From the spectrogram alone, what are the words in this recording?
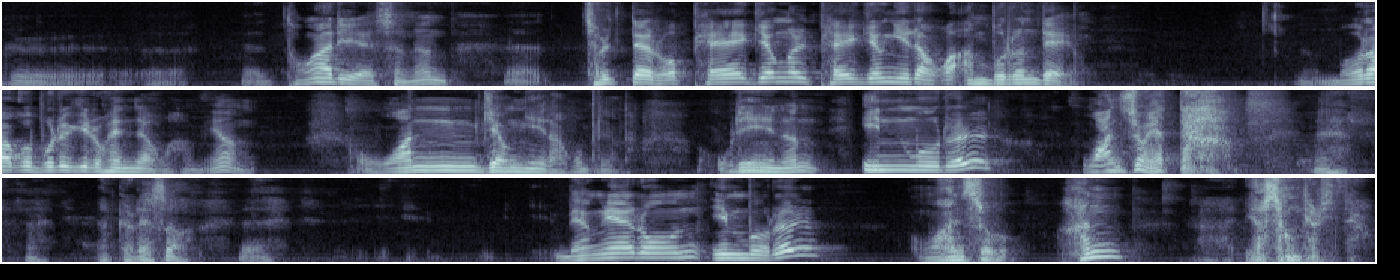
그 어, 동아리에서는 어, 절대로 배경을 배경이라고 안 부른대요. 뭐라고 부르기로 했냐고 하면 완경이라고 부른다. 우리는 인물을 완수했다. 네, 네. 그래서 네. 명예로운 인물을 완수한 여성들이다.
